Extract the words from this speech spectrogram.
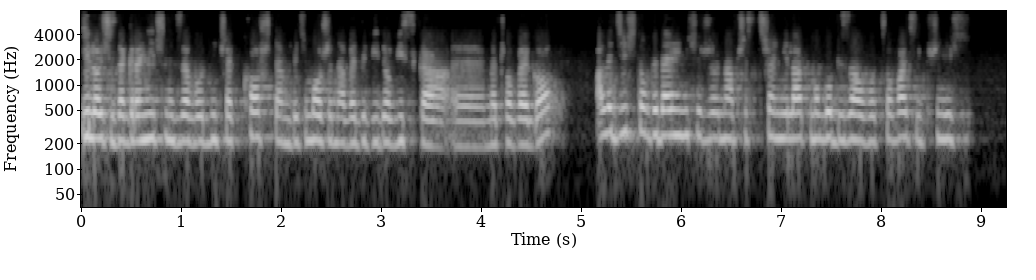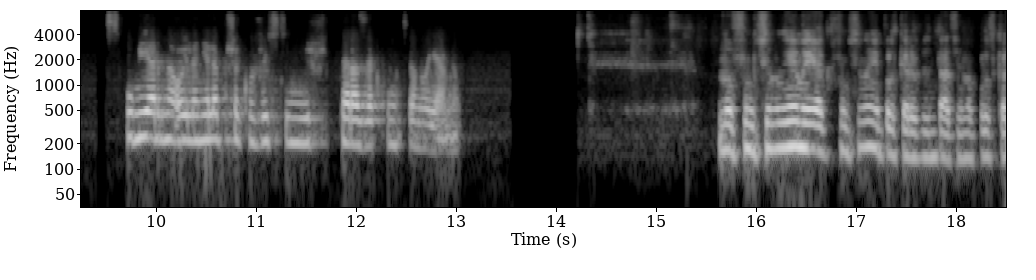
ilość zagranicznych zawodniczek kosztem być może nawet widowiska e, meczowego, ale gdzieś to wydaje mi się, że na przestrzeni lat mogłoby zaowocować i przynieść współmierne, o ile nie lepsze korzyści niż teraz, jak funkcjonujemy. No funkcjonujemy jak funkcjonuje polska reprezentacja. No polska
